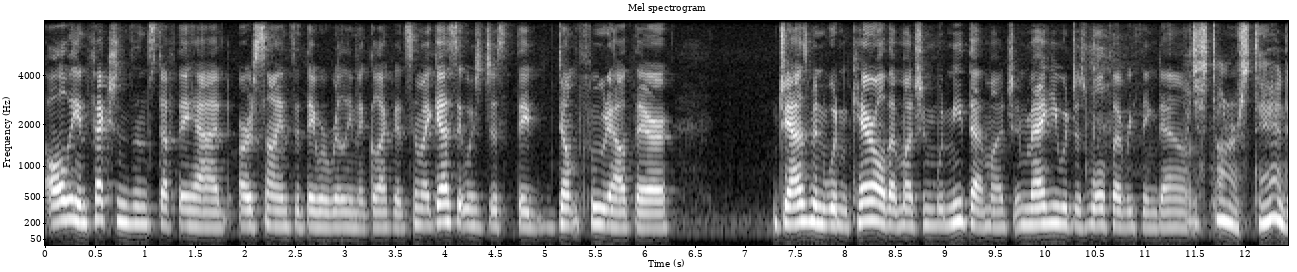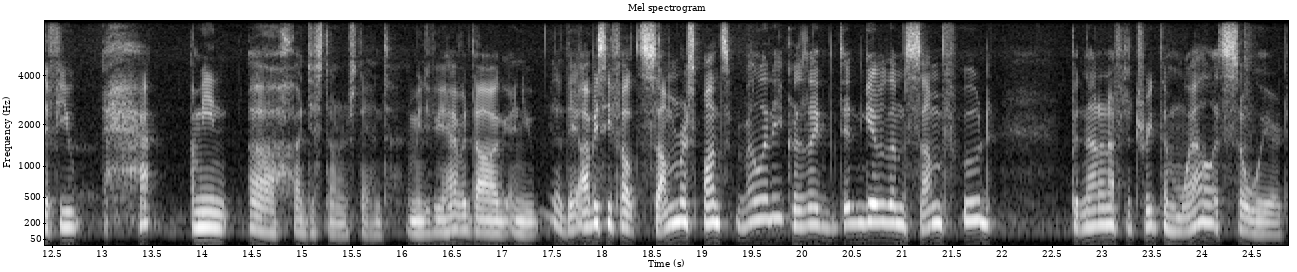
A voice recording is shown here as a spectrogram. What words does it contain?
all the infections and stuff they had are signs that they were really neglected. So my guess it was just they dumped food out there. Jasmine wouldn't care all that much and wouldn't eat that much, and Maggie would just wolf everything down. I just don't understand if you. Ha- I mean, uh, I just don't understand. I mean, if you have a dog and you, they obviously felt some responsibility because they did give them some food, but not enough to treat them well. It's so weird.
